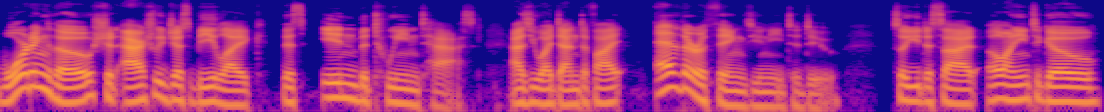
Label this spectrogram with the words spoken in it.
Warding though should actually just be like this in-between task as you identify other things you need to do. So you decide, "Oh, I need to go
